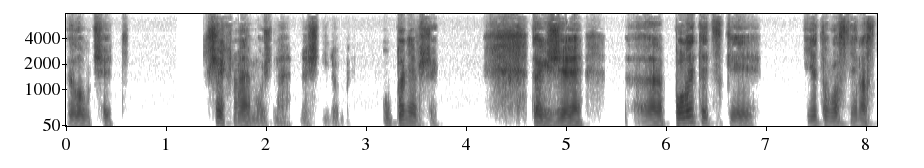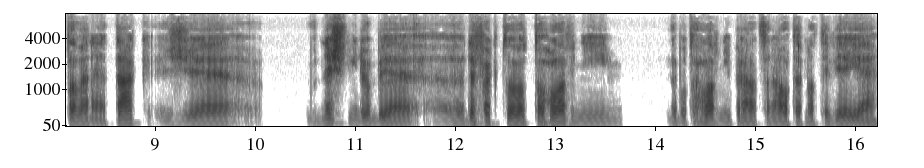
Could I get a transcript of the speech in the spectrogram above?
vyloučit? Všechno je možné v dnešní době. Úplně všechno. Takže e, politicky je to vlastně nastavené tak, že v dnešní době e, de facto to hlavní, nebo ta hlavní práce na alternativě je,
